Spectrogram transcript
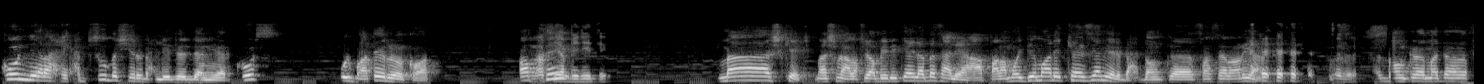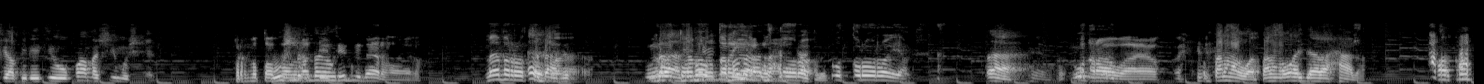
كون اللي راح يحبسوه باش يربح لي دو دانيير كورس ويباطي الريكور لا ابخي فيابيليتي ما شكيتش ما شفنا على fiabilité لاباس عليها. apparemment يديماري 15 يربح donc ça sert à rien donc مادام fiabilité ou pas ماشي مشكل. نقدر- و l'altitude دارها ما إيه بالرطوبة بعد- والرطوبة آه. وطراوة. طراوه طراوة دايره حاله par contre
